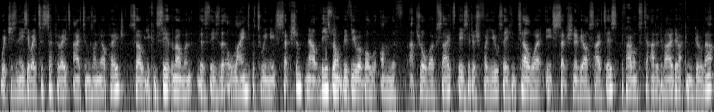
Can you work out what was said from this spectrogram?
which is an easy way to separate items on your page so you can see at the moment there's these little lines between each section. Now these won't be viewable on the actual website these are just for you so you can tell where each section of your site is. If I wanted to add a divider I can do that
